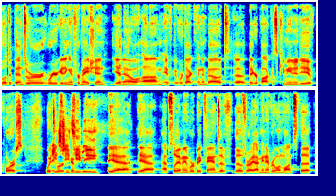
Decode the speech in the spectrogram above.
Well, it depends where, where you're getting information. You know, um, if, if we're talking about uh, BiggerPockets community, of course, which HGTV. We're, yeah, yeah, absolutely. I mean, we're big fans of those, right? I mean, everyone wants the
